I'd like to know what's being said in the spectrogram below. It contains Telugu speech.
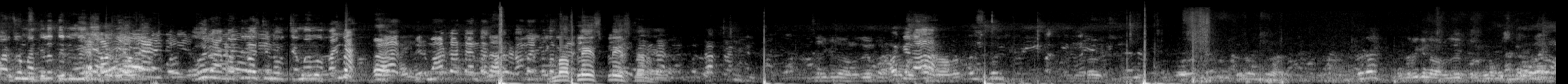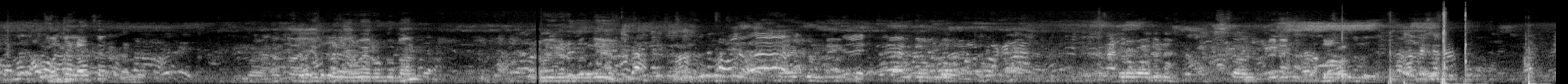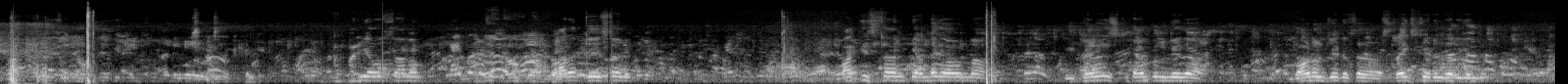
అర్జున్ మధ్యలో తిరిగి మధ్యలో వచ్చిన జమ్మమ్మ పైన అమ్మా ప్లీజ్ ప్లీజ్ ఓకేనా? అందరికీ నా హృదయపూర్వక నమస్కారం గత ఏప్రిల్ ఇరవై రెండున ఏడు మంది నాయకుల్ని యూరోప్లో ఉగ్రవాదులు పాకిస్తాన్ ఉగ్రవాదులు పర్యవసానం భారతదేశం పాకిస్తాన్కి అండగా ఉన్న ఈ టెర్రరిస్ట్ క్యాంపుల మీద దాడులు చేయడం స- స్ట్రైక్స్ చేయడం జరిగింది.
